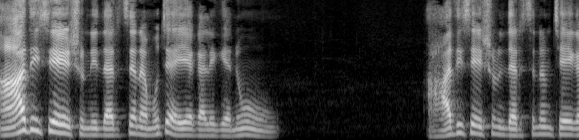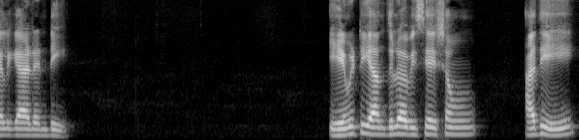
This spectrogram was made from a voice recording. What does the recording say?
ఆదిశేషుని దర్శనము చేయగలిగెను. ఆదిశేషుని దర్శనం చేయగలిగాడండి. ఏమిటి అందులో విశేషం అది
